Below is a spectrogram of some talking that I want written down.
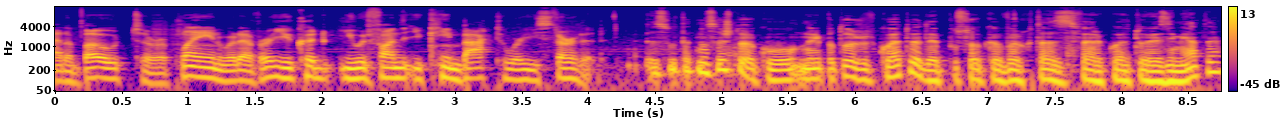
had a boat or a plane or whatever, you could you would find that you came back to where you started. Съответно също, ако нали, пътуваш в която е да е посока върху тази сфера, която е Земята,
